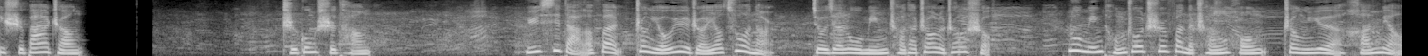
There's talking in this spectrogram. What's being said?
第十八章，职工食堂。于西打了饭，正犹豫着要坐哪儿，就见陆明朝他招了招手。陆明同桌吃饭的陈红、郑月、韩淼、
